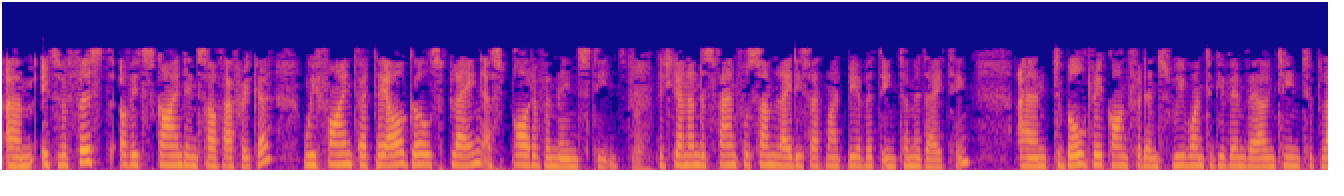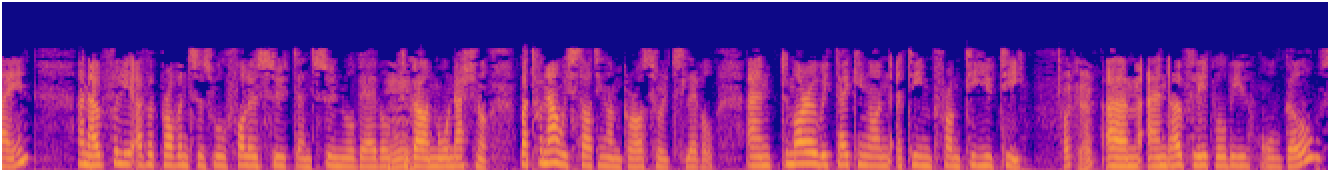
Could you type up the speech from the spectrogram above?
Um, it's the first of its kind in South Africa. We find that there are girls playing as part of a men's team. Right. But you can understand for some ladies that might be a bit intimidating. And to build their confidence, we want to give them their own team to play in. And hopefully other provinces will follow suit and soon we'll be able to go on more national. But for now we're starting on grassroots level. And tomorrow we're taking on a team from TUT. Okay. Um, and hopefully it will be all girls.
